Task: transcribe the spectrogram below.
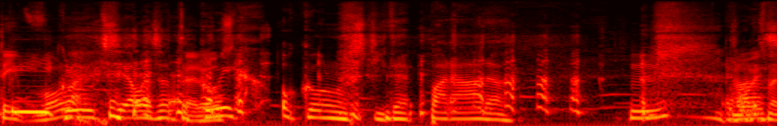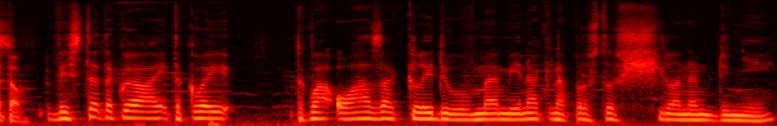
Ty vole. Kluci, ale za takových okolností, to je paráda. Zvládli jsme to. Vy jste taková, takový, taková oáza klidu v mém jinak naprosto šíleném dni.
